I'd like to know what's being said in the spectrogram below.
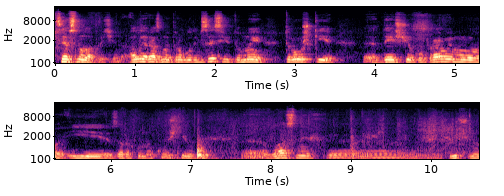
Це основна причина. Але раз ми проводимо сесію, то ми трошки е, дещо поправимо і за рахунок коштів власних включно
